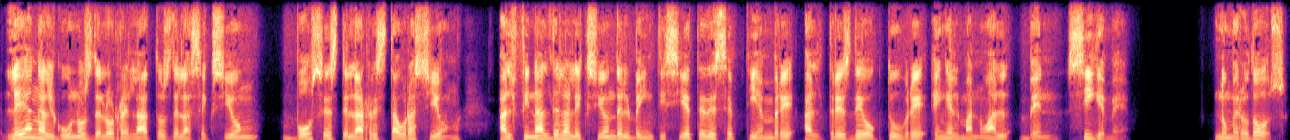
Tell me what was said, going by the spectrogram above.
Lean algunos de los relatos de la sección Voces de la Restauración al final de la lección del 27 de septiembre al 3 de octubre en el manual Ven, sígueme. Número 2.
